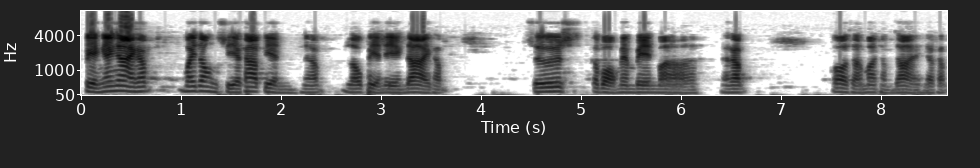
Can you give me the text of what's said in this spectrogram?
เปลี่ยนง่าย ๆ ครับ ไม่ต้องเสียค่าเปลี่ยนนะครับ เราเปลี่ยนเองได้ครับ ซื้อกระบอกแมมเบรนมานะครับ ก็สามารถทำได้นะครับ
